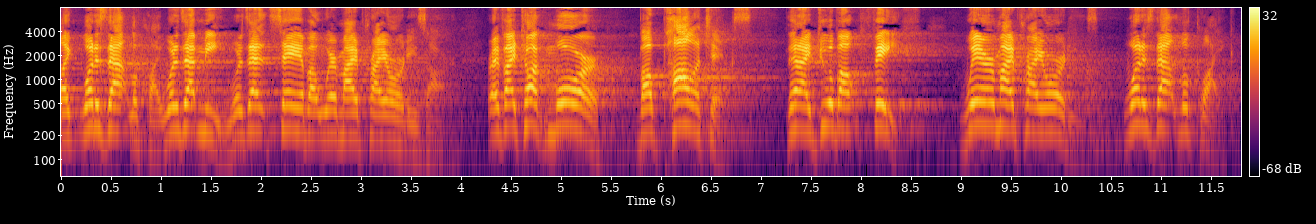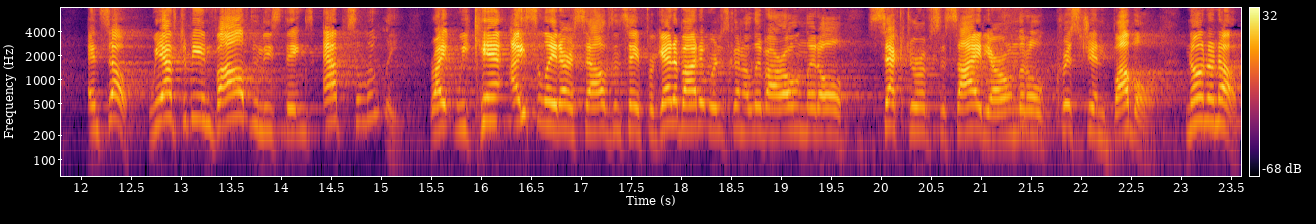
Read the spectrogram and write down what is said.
like, what does that look like? What does that mean? What does that say about where my priorities are? Right? If I talk more about politics than I do about faith, where are my priorities? What does that look like? And so, we have to be involved in these things, absolutely. Right? We can't isolate ourselves and say, forget about it, we're just going to live our own little sector of society, our own little Christian bubble. No, no, no.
